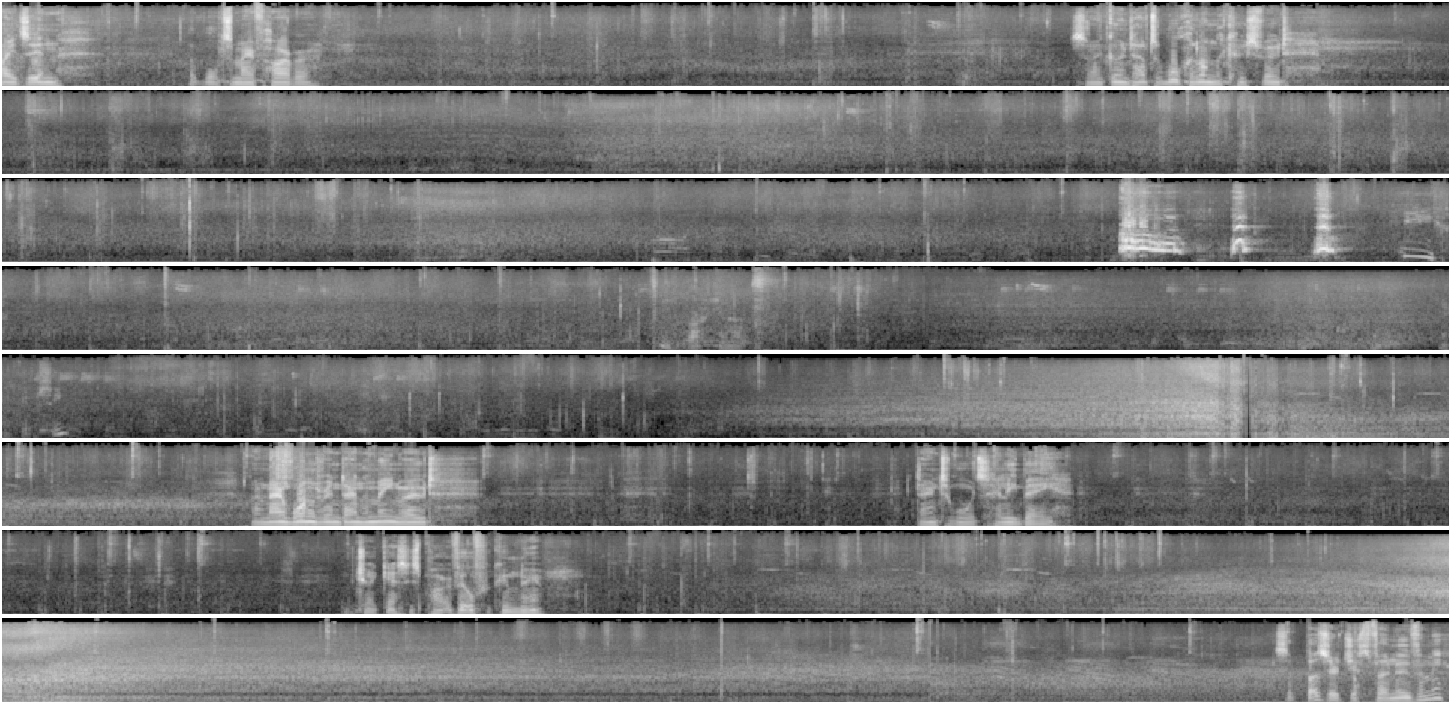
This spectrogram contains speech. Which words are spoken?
Tide's in at Watermouth Harbour. So I'm going to have to walk along the coast road. Wandering down the main road down towards Hele Bay. Which I guess is part of Ilfracombe now. Buzzard just flown over me.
